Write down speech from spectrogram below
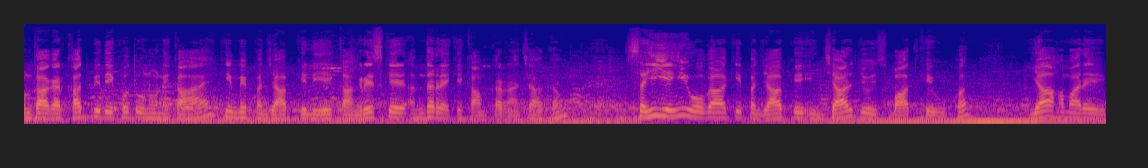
उनका अगर खत भी देखो तो उन्होंने कहा है कि मैं पंजाब के लिए कांग्रेस के अंदर रह के काम करना चाहता हूँ। सही यही होगा कि पंजाब के इंचार्ज जो इस बात के ऊपर या हमारे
